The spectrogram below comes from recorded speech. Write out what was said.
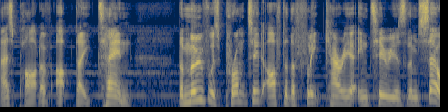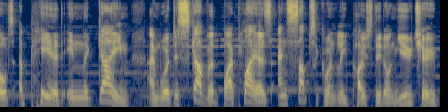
as part of update 10. The move was prompted after the fleet carrier interiors themselves appeared in the game and were discovered by players and subsequently posted on YouTube.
